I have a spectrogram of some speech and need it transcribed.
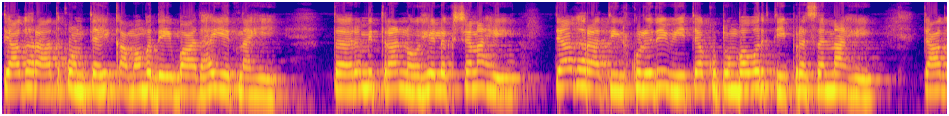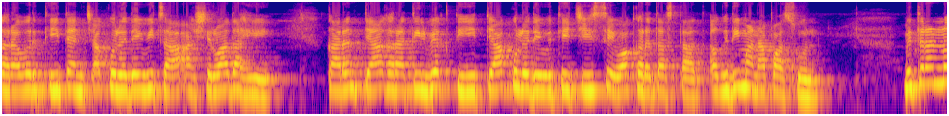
त्या घरात कोणत्याही कामामध्ये बाधा येत नाही. तर मित्रांनो हे लक्षण आहे. त्या घरातील कुलदेवी त्या कुटुंबावरती प्रसन्न आहे. त्या घरावरती त्यांच्या कुलदेवीचा आशीर्वाद आहे. कारण त्या घरातील व्यक्ती त्या कुलदेवतेची सेवा करत असतात अगदी मनापासून. मित्रांनो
